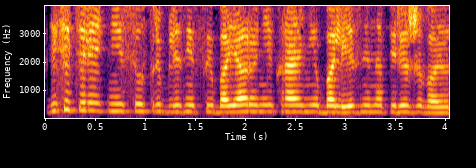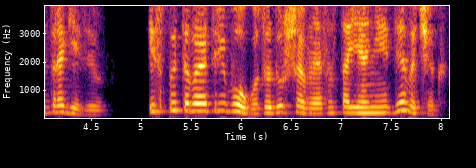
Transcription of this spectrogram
десятилетние сестры-близнецы-боярыни крайне болезненно переживают трагедию. Испытывая тревогу за душевное состояние девочек,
